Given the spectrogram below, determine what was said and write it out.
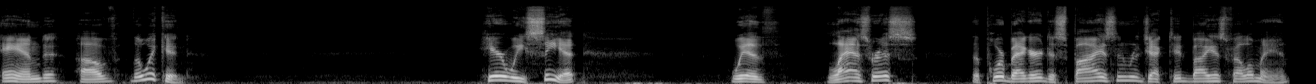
and of the wicked. Here we see it with Lazarus, the poor beggar, despised and rejected by his fellow man,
